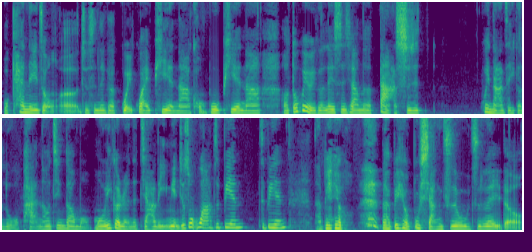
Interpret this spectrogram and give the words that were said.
我看那种呃，就是那个鬼怪片啊、恐怖片啊，哦，都会有一个类似像那个大师会拿着一个罗盘，然后进到某某一个人的家里面，就说哇，这边这边哪边有。哪边有不祥之物之类的哦，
